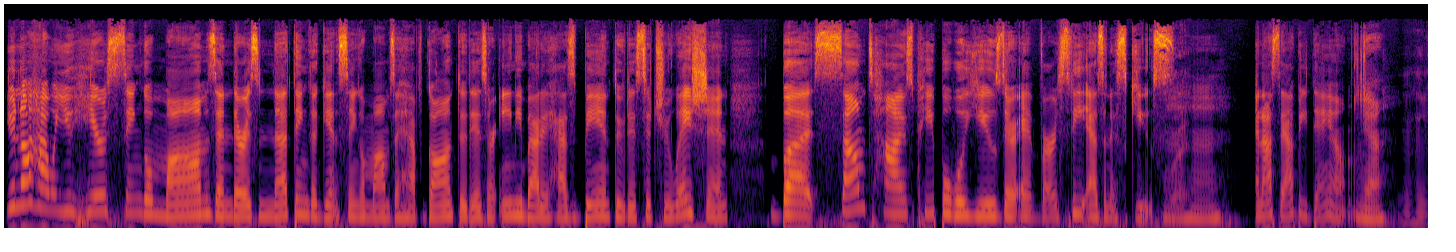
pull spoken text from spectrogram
you know how when you hear single moms and there is nothing against single moms that have gone through this or anybody has been through this situation, but sometimes people will use their adversity as an excuse. Mhm. And I say, I'd be damned. Yeah. Mm-hmm.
